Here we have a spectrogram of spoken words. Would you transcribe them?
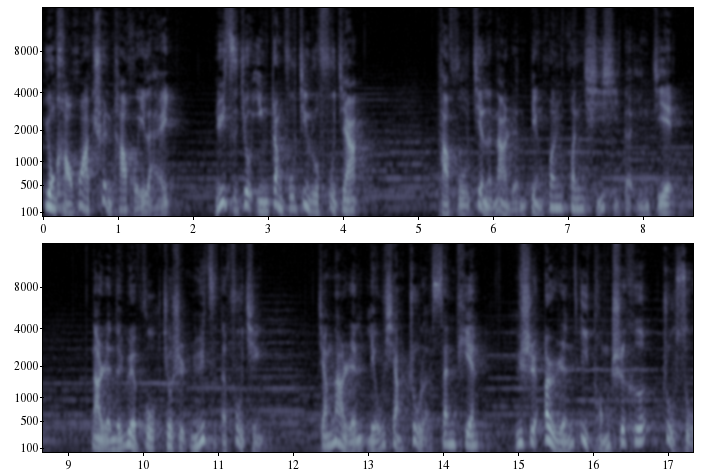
用好话劝她回来。女子就引丈夫进入父家，她夫见了那人，便欢欢喜喜地迎接。那人的岳父就是女子的父亲，将那人留下住了三天，于是二人一同吃喝住宿。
